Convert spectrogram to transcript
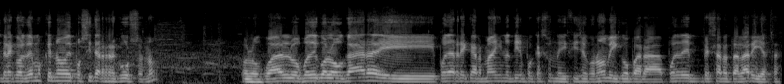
recordemos que no deposita recursos, ¿no? Con lo cual lo puede colocar y puede arriesgar más y no tiene por qué hacer un edificio económico para. puede empezar a talar y ya está.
